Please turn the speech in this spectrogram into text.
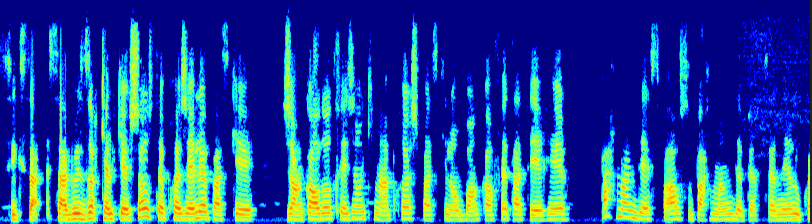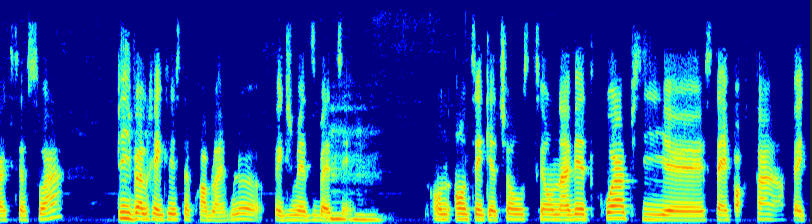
c'est que ça, ça veut dire quelque chose, ce projet-là, parce que j'ai encore d'autres régions qui m'approchent parce qu'ils l'ont pas encore fait atterrir par manque d'espace ou par manque de personnel ou quoi que ce soit, puis ils veulent régler ce problème-là. Fait que je me dis, ben, tiens, mm-hmm. on, on tient quelque chose, tu sais, on avait de quoi, puis euh, c'est important. Fait que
